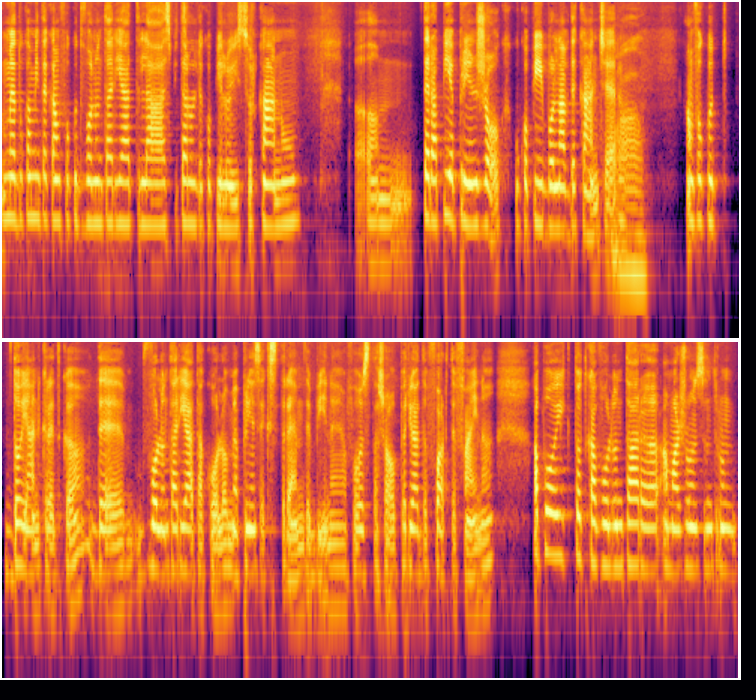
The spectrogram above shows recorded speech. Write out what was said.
Mi-aduc aminte că am făcut voluntariat la Spitalul de Copii lui Surcanu, um, terapie prin joc cu copiii bolnavi de cancer. Wow. Am făcut doi ani, cred că, de voluntariat acolo. Mi-a prins extrem de bine. A fost așa o perioadă foarte faină. Apoi, tot ca voluntară, am ajuns într-un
